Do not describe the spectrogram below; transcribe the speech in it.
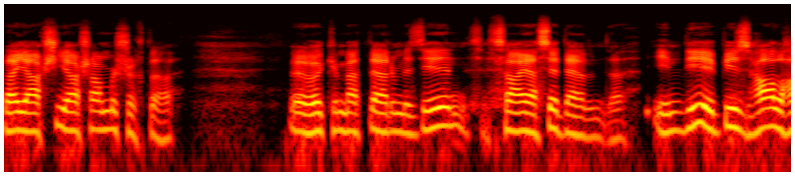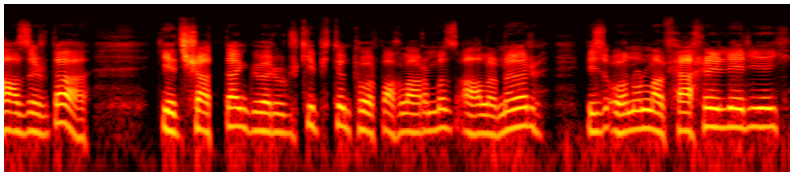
və yaxşı yaşamışıq da e, hökumətlərimizin sayəsində. İndi biz hal-hazırda gedişatdan görürük ki, bütün torpaqlarımız alınır. Biz onunla fəxr eləyirik.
